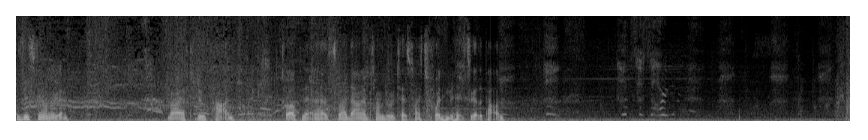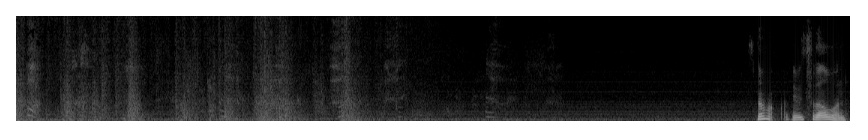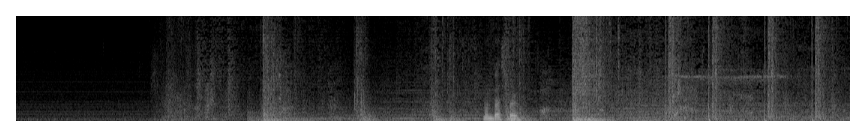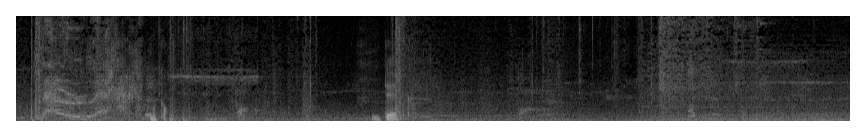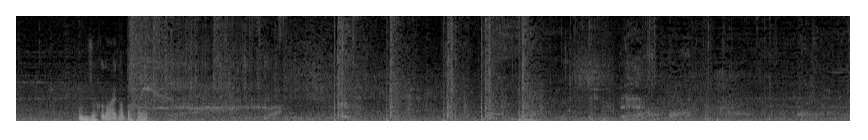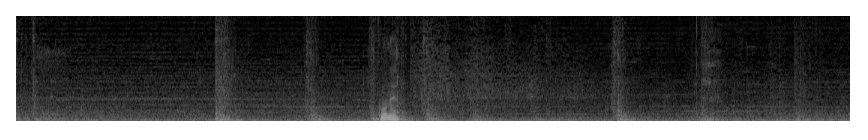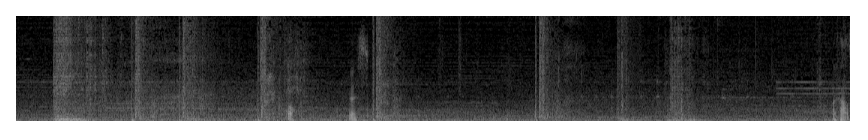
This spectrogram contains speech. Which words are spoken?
Is this film again? Where I have to do a pattern to open it and I swear down every time I do it, it takes like 20 minutes to get the pattern. I'm so sorry. It's not. It was the little one. My best bro. Oh my god. Dick. Look at that, I got back. Come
